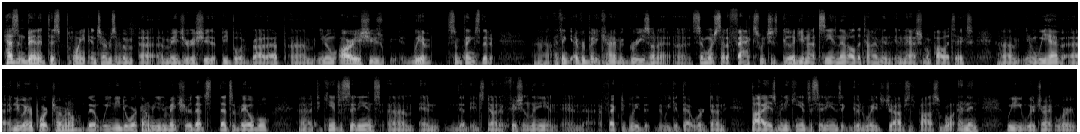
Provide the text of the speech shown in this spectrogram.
Hasn't been at this point in terms of a, a major issue that people have brought up. Um, you know, our issues. We have some things that. Uh, I think everybody kind of agrees on a, a, similar set of facts, which is good. You're not seeing that all the time in, in national politics. Um, you know, we have a, a, new airport terminal that we need to work on. We need to make sure that's that's available uh, to Kansas Citians, um, and that it's done efficiently and, and effectively. That, that, we get that work done by as many Kansas Citians at good wage jobs as possible. And then we we're trying we're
